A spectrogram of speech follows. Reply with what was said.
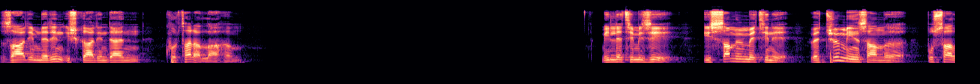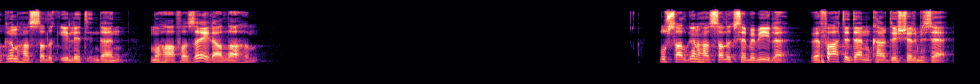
zalimlerin işgalinden kurtar Allah'ım. Milletimizi, İslam ümmetini ve tüm insanlığı bu salgın hastalık illetinden muhafaza eyle Allah'ım. Bu salgın hastalık sebebiyle vefat eden kardeşlerimize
